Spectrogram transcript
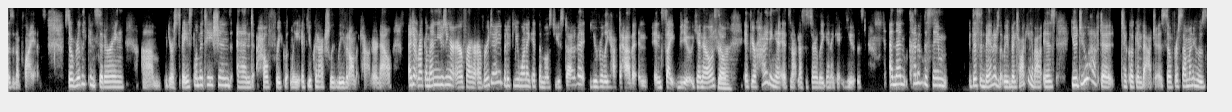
as an appliance. So really considering um, your space limitations and how frequently, if you can actually leave it on the counter. Now, I don't recommend using your air fryer every day, but if you want to get the most use out of it, you really have to have it in, in sight view, you know? So if you're hiding it, it's not necessarily going to get used. And then kind of the same disadvantage that we've been talking about is you do have to to cook in batches. So for someone who's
